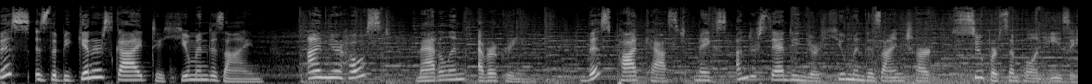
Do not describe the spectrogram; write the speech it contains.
This is the Beginner's Guide to Human Design. I'm your host, Madeline Evergreen. This podcast makes understanding your human design chart super simple and easy.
